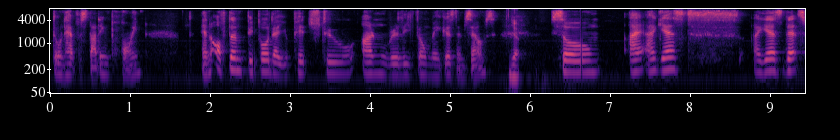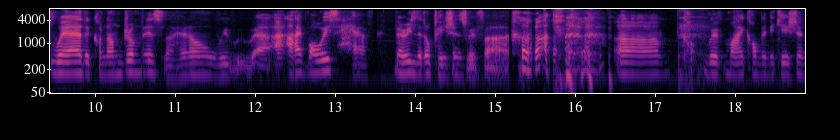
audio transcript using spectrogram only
don't have a starting point. And often, people that you pitch to aren't really filmmakers themselves. Yep. So I, I guess I guess that's where the conundrum is. Like you know, we, we I, I've always have very little patience with uh, um, co- with my communication.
